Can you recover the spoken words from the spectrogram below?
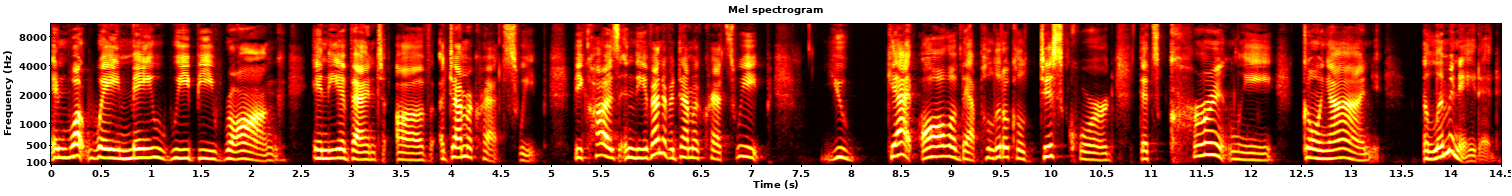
in what way may we be wrong in the event of a Democrat sweep? Because in the event of a Democrat sweep, you get all of that political discord that's currently going on eliminated.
